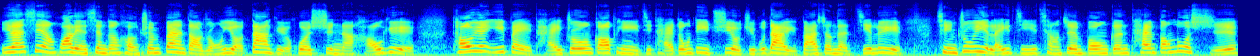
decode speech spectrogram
宜兰县、花莲县跟恒春半岛容易有大雨或是呢豪雨。桃园以北、台中、高屏以及台东地区有局部大雨发生的几率，请注意雷击、强阵风跟塌方落石。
